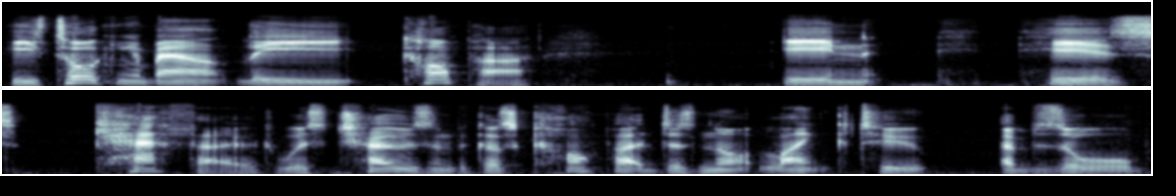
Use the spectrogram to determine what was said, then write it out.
he's talking about the copper in his cathode was chosen because copper does not like to absorb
